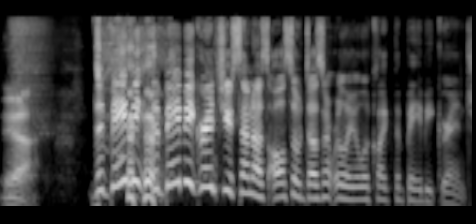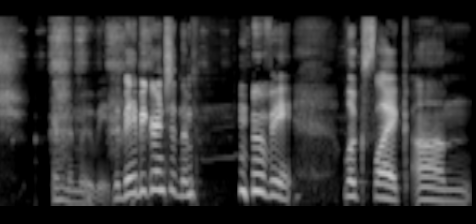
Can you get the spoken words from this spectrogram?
yeah. The baby, the baby Grinch you sent us also doesn't really look like the baby Grinch in the movie. The baby Grinch in the movie looks like um,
